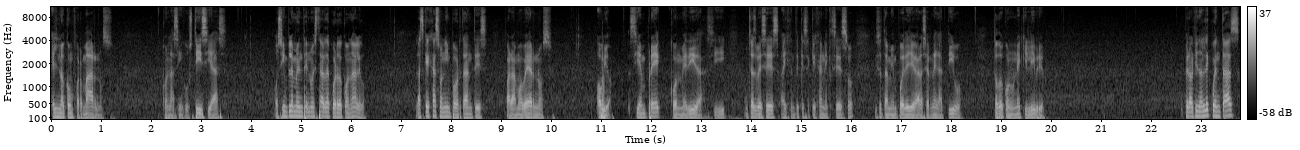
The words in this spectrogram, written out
El no conformarnos con las injusticias o simplemente no estar de acuerdo con algo. Las quejas son importantes para movernos. Obvio, siempre con medida, ¿sí? Muchas veces hay gente que se queja en exceso y eso también puede llegar a ser negativo. Todo con un equilibrio. Pero al final de cuentas,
